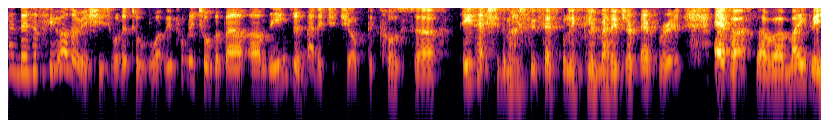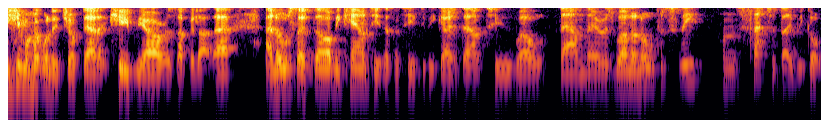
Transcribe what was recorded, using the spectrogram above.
And there's a few other issues we want to talk about. We probably talk about um, the England manager job because uh, he's actually the most successful England manager ever. Ever. So uh, maybe he might want a job down at QPR or something like that. And also Derby County doesn't seem to be going down too well down there as well. And obviously on Saturday we've got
